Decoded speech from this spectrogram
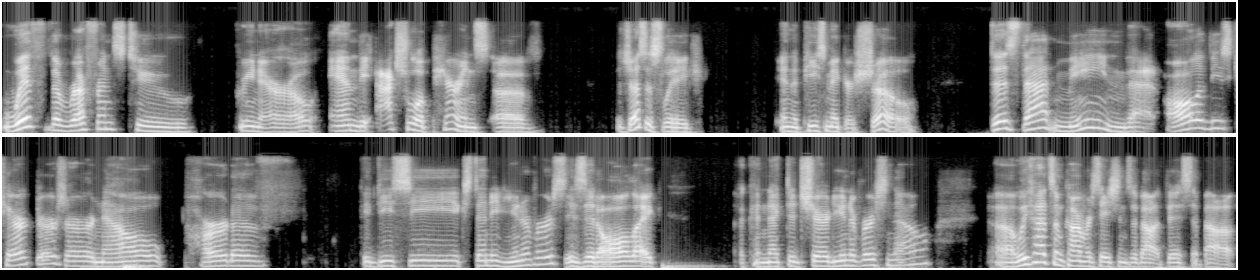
With the reference to Green Arrow and the actual appearance of the Justice League in the Peacemaker show, does that mean that all of these characters are now part of the DC extended universe? Is it all like a connected shared universe now? Uh, we've had some conversations about this about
